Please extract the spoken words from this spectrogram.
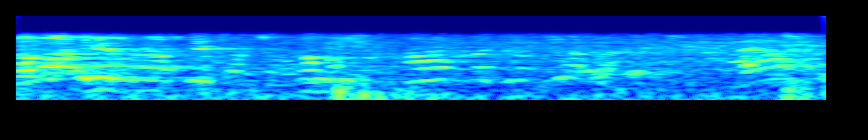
Tamamıyla bırakmaya çalışıyorum. Kafamı sağa kırılıyor. Hayatım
